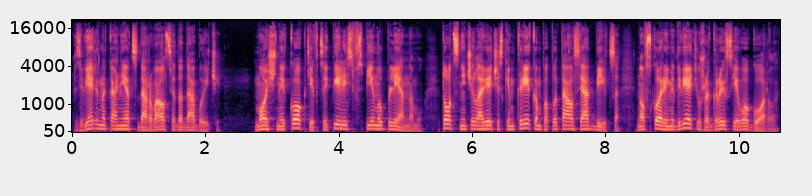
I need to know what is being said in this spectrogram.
Зверь, наконец, дорвался до добычи. Мощные когти вцепились в спину пленному. Тот с нечеловеческим криком попытался отбиться, но вскоре медведь уже грыз его горло.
